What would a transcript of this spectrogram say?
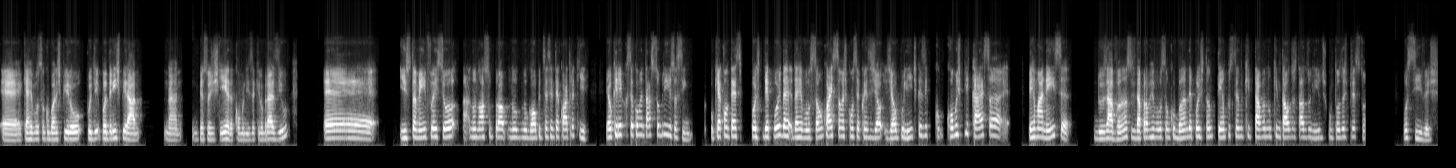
é, que a Revolução Cubana inspirou, poderia inspirar na, em pessoas de esquerda, diz aqui no Brasil. É, isso também influenciou no nosso no, no golpe de 64 aqui. Eu queria que você comentasse sobre isso, assim, o que acontece depois da, da Revolução, quais são as consequências geopolíticas e como explicar essa permanência dos avanços da própria Revolução Cubana depois de tanto tempo, sendo que estava no quintal dos Estados Unidos com todas as pressões possíveis.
